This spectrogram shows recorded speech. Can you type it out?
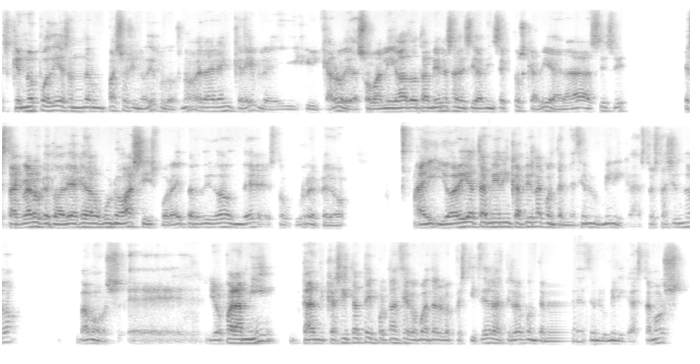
es que no podías andar un paso sin oírlos, ¿no? Era, era increíble. Y, claro, eso va ligado también a esa densidad de insectos que había. Era sí, sí. Está claro que todavía queda algún oasis por ahí perdido donde esto ocurre, pero yo haría también hincapié en la contaminación lumínica. Esto está siendo, vamos, eh, yo para mí, casi tanta importancia como tener los pesticidas, tiene la contaminación lumínica. Estamos,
